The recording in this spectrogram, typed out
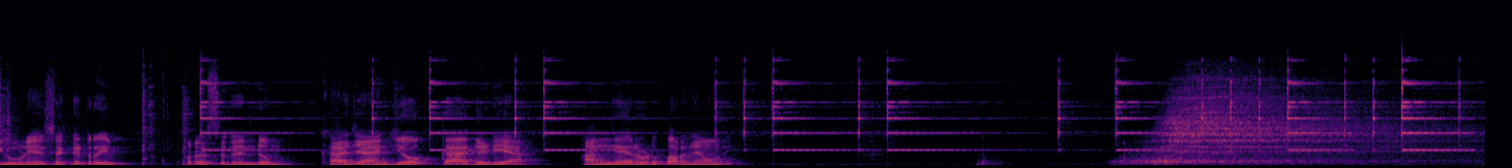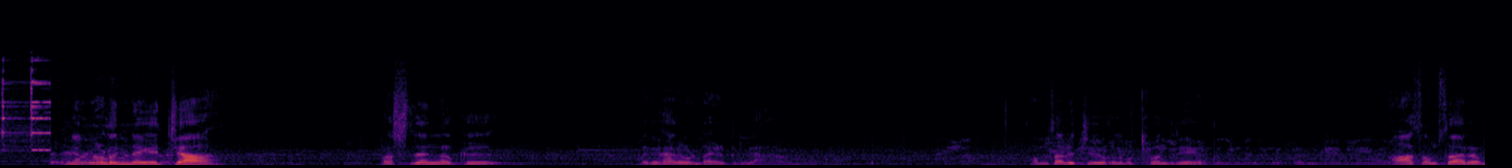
യൂണിയൻ സെക്രട്ടറിയും പ്രസിഡന്റും ഖജാൻജിയും ഒക്കെ ആ ഗടിയാ. അങ്ങേരോട് പറഞ്ഞാൽ മതി. ഞങ്ങൾ ഉന്നയിച്ച പ്രശ്നങ്ങൾക്ക് പരിഹാരം ഉണ്ടായിട്ടില്ല. സംസാരിച്ചു ഞങ്ങൾ മുഖ്യമന്ത്രിയായിട്ട്. ആ സംസാരം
